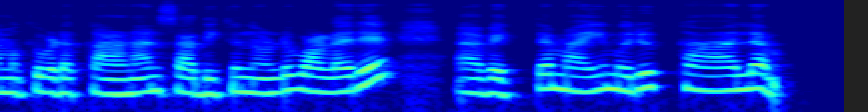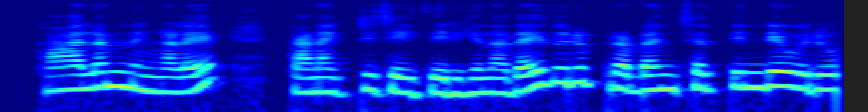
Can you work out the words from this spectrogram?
നമുക്കിവിടെ കാണാൻ സാധിക്കുന്നുണ്ട്. വളരെ വ്യക്തമായും ഒരു കാലം കാലം നിങ്ങളെ കണക്റ്റ് ചെയ്തിരിക്കുന്നത്. അതായത് ഒരു പ്രപഞ്ചത്തിന്റെ ഒരു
